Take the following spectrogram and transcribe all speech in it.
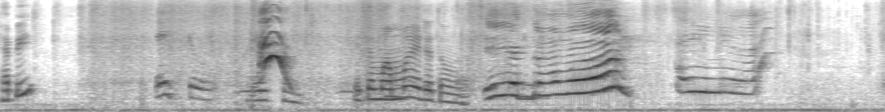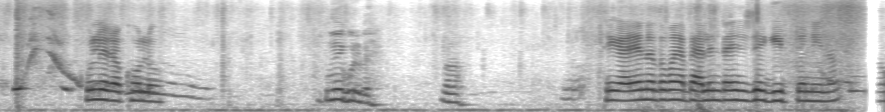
হ্যাপি এটা মাম্মা এটা তোমার এই একদম আমার। খুলে রাখল তুমি খুলবে। ঠিক আছে না তোমার ভ্যালেন্টাইন্স ডে গিফটটা নিয়ে না তো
